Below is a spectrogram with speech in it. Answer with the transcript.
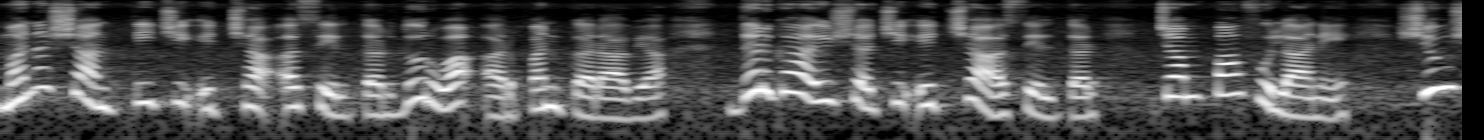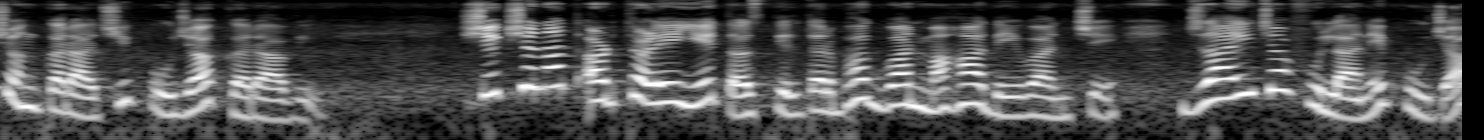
मनशांतीची इच्छा असेल तर दुर्वा अर्पण कराव्या. दीर्घ आयुष्याची इच्छा असेल तर चंपा फुलाने शिवशंकराची पूजा करावी. शिक्षणात अडथळे येत असतील तर भगवान महादेवांचे जाईच्या फुलाने पूजा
